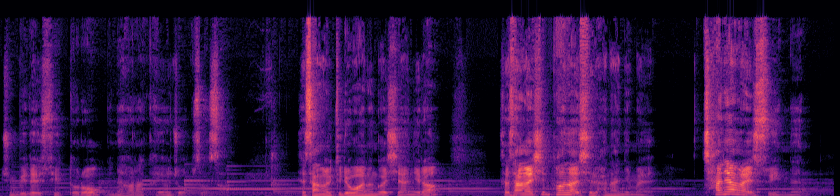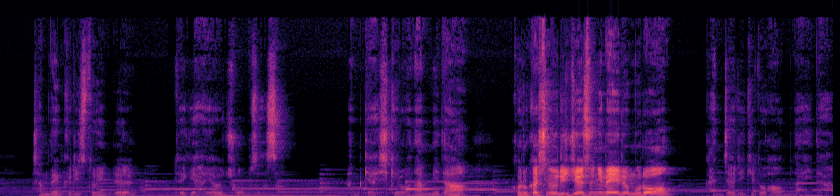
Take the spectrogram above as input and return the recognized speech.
준비될 수 있도록 은혜 허락하여 주옵소서. 세상을 두려워하는 것이 아니라 세상을 심판하실 하나님을 찬양할 수 있는 참된 그리스도인들 되게 하여 주옵소서. 함께 하시길 원합니다. 거룩하신 우리 주 예수님의 이름으로 간절히 기도하옵나이다.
